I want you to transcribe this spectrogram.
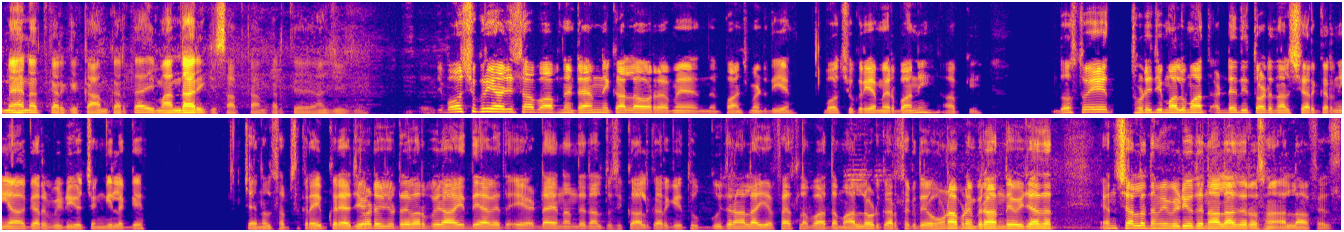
मेहनत करके काम करता है, ईमानदारी के साथ काम करते हैं। हाँ जी जी। जी बहुत शुक्रिया हाजी साहब आपने टाइम निकाला और हमें पाँच मिनट दिए ਬਹੁਤ ਸ਼ੁਕਰੀਆ ਮਿਹਰਬਾਨੀ ਆਪਕੀ ਦੋਸਤੋ ਇਹ ਥੋੜੀ ਜੀ ਮਾਲੂਮਾਤ ਅੱਡੇ ਦੀ ਤੁਹਾਡੇ ਨਾਲ ਸ਼ੇਅਰ ਕਰਨੀ ਆ ਅਗਰ ਵੀਡੀਓ ਚੰਗੀ ਲੱਗੇ ਚੈਨਲ ਸਬਸਕ੍ਰਾਈਬ ਕਰਿਆ ਜੇ ਤੁਹਾਡੇ ਜੋ ਡਰਾਈਵਰ ਵੀਰਾ ਇੱਦੇ ਆਵੇ ਤੇ ਇਹ ਅੱਡਾ ਇਹਨਾਂ ਦੇ ਨਾਲ ਤੁਸੀਂ ਕਾਲ ਕਰਕੇ ਤੂੰ ਗੁਜਰਾਂਵਾਲਾ ਜਾਂ ਫੈਸਲਾਬਾਦ ਦਾ ਮਾਲ ਲੋਡ ਕਰ ਸਕਦੇ ਹੋ ਹੁਣ ਆਪਣੇ ਵੀਰਾਂ ਦੇ ਇਜਾਜ਼ਤ ਇਨਸ਼ਾਅੱਲਾ ਨਵੀਂ ਵੀਡੀਓ ਦੇ ਨਾਲ ਹਾਜ਼ਰ ਹੋਸਾਂ ਅੱਲਾ ਹਾਫਿਜ਼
